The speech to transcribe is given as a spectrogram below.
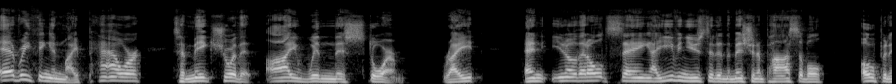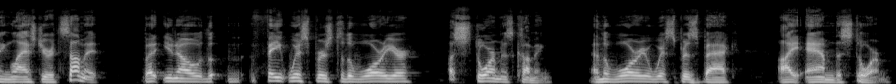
everything in my power to make sure that I win this storm, right? And you know, that old saying, I even used it in the Mission Impossible opening last year at Summit. But you know, the, fate whispers to the warrior, a storm is coming. And the warrior whispers back, I am the storm.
